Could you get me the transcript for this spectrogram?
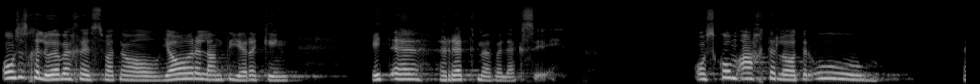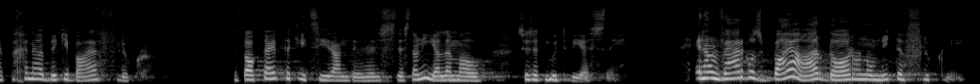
Ons as gelowiges wat nou al jare lank die Here ken, het 'n ritme wil ek sê. Ons kom agter later, ooh, ek begin nou 'n bietjie baie vloek. Dis dalk tyd dat ek iets hieraan doen. Dis dis nou nie heeltemal soos dit moet wees nie. En dan werk ons baie hard daaraan om nie te vloek nie.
